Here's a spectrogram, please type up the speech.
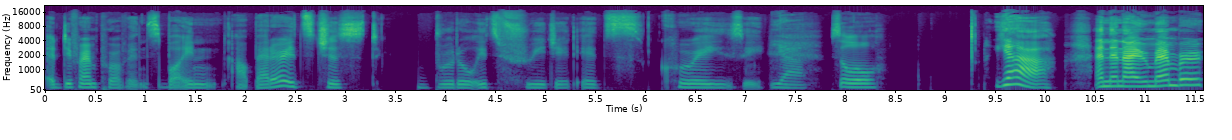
a different province, but in Alberta, it's just brutal. It's frigid. It's crazy. Yeah. So, yeah. And then I remember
